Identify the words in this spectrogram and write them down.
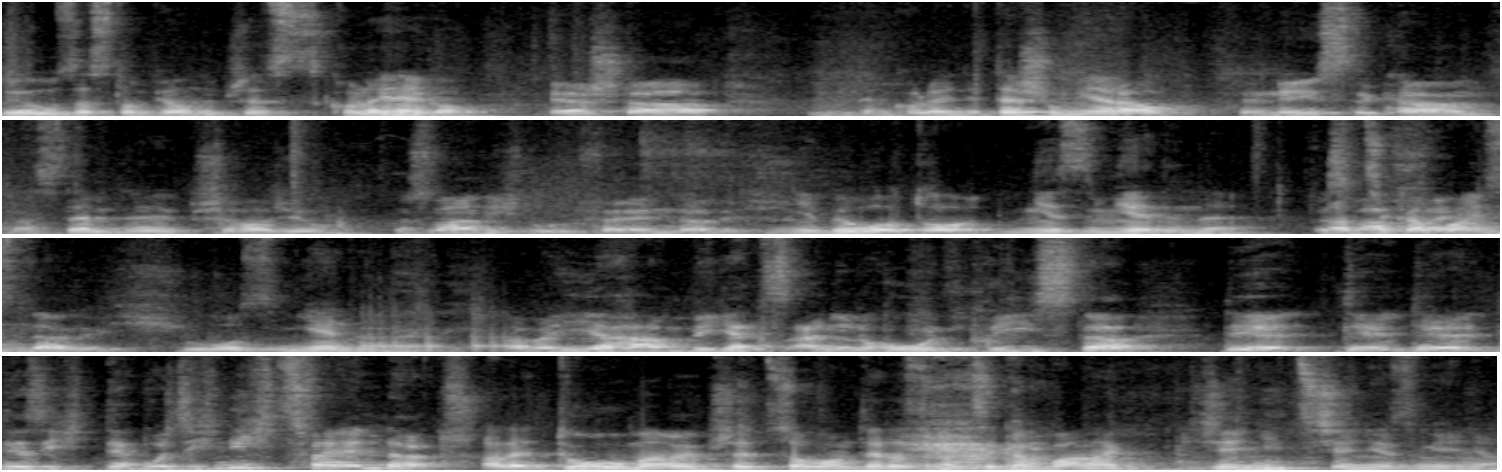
był zastąpiony przez kolejnego. er starb, Ten kolejny też umierał, der nächste kam. następny przychodził. Es war nicht unveränderlich. Nie było to niezmienne arcykapłaństwo. Było zmienne. Aber hier haben wir jetzt einen hohen Priester, der, der, der, der sich, der, wo sich nichts verändert. Ale tu mamy przed sobą teraz arcykapłana, gdzie nic się nie zmienia.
